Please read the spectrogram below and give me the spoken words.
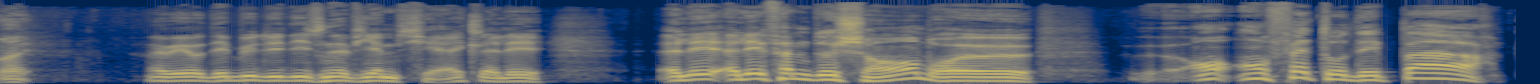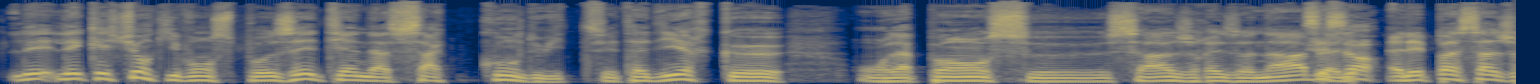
Ouais. Oui, au début du 19e siècle, elle est, elle est, elle est femme de chambre. Euh, en, fait, au départ, les, questions qui vont se poser tiennent à sa conduite, c'est-à-dire que on la pense euh, sage, raisonnable. elle, elle, est pas sage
